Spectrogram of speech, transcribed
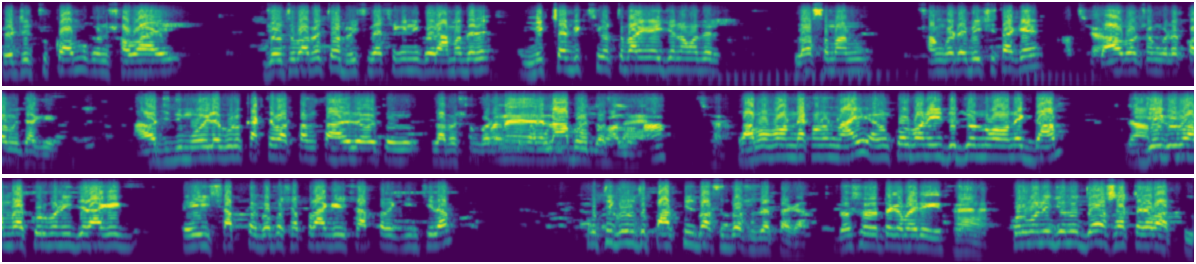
রেট একটু কম কারণ সবাই যৌথভাবে তো বেশি বেচা কিনি করে আমাদের মিক্সচার বিক্রি করতে পারি না এই জন্য আমাদের লসমান সংখ্যাটা বেশি থাকে আচ্ছা। লাভবান সংখ্যাটা কমই থাকে। আর যদি মহিলাগুলো কাটতে পারতাম তাহলে হয়তো লাভের সংখ্যাটা মানে লাভ হইতো ভালো আচ্ছা। লাভবান এখনও নাই এখন কোরবানি ঈদের জন্য অনেক দাম। যেগুলো আমরা কোরবানি ঈদের আগে এই সপ্তাহ গত সপ্তাহ আগে সপ্তাহে কিনছিলাম প্রতি গরু তো পার পিস বাড়ছে দশ হাজার টাকা। দশ হাজার টাকা বাইরে গেছে। হ্যাঁ কোরবানির জন্য দশ হাজার টাকা বাড়তি।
